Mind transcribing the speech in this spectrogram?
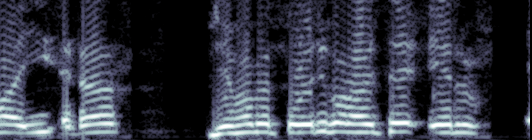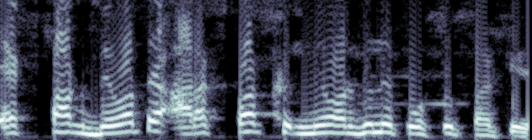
হয়, এটা যেভাবে তৈরি করা হয়েছে, এর এক পাক দেওয়াতে আর এক পাক নেওয়ার জন্য প্রস্তুত থাকে।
